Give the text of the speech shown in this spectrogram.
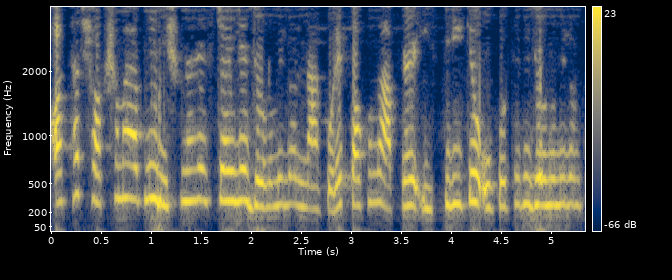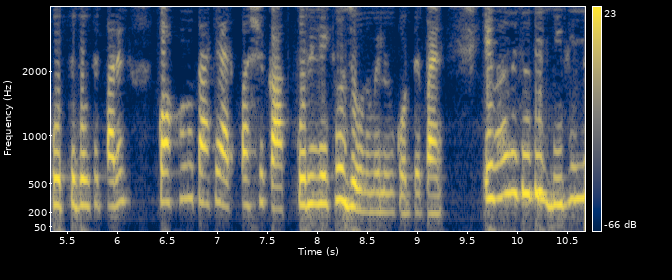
অর্থাৎ সবসময় আপনি মিশনারি স্টাইলে যৌন মিলন না করে কখনো আপনার স্ত্রীকে উপর থেকে যৌন মিলন করতে বলতে পারেন, কখনো তাকে একপাশে কাত করে রেখেও যৌনমিলন করতে পারেন। এভাবে যদি বিভিন্ন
